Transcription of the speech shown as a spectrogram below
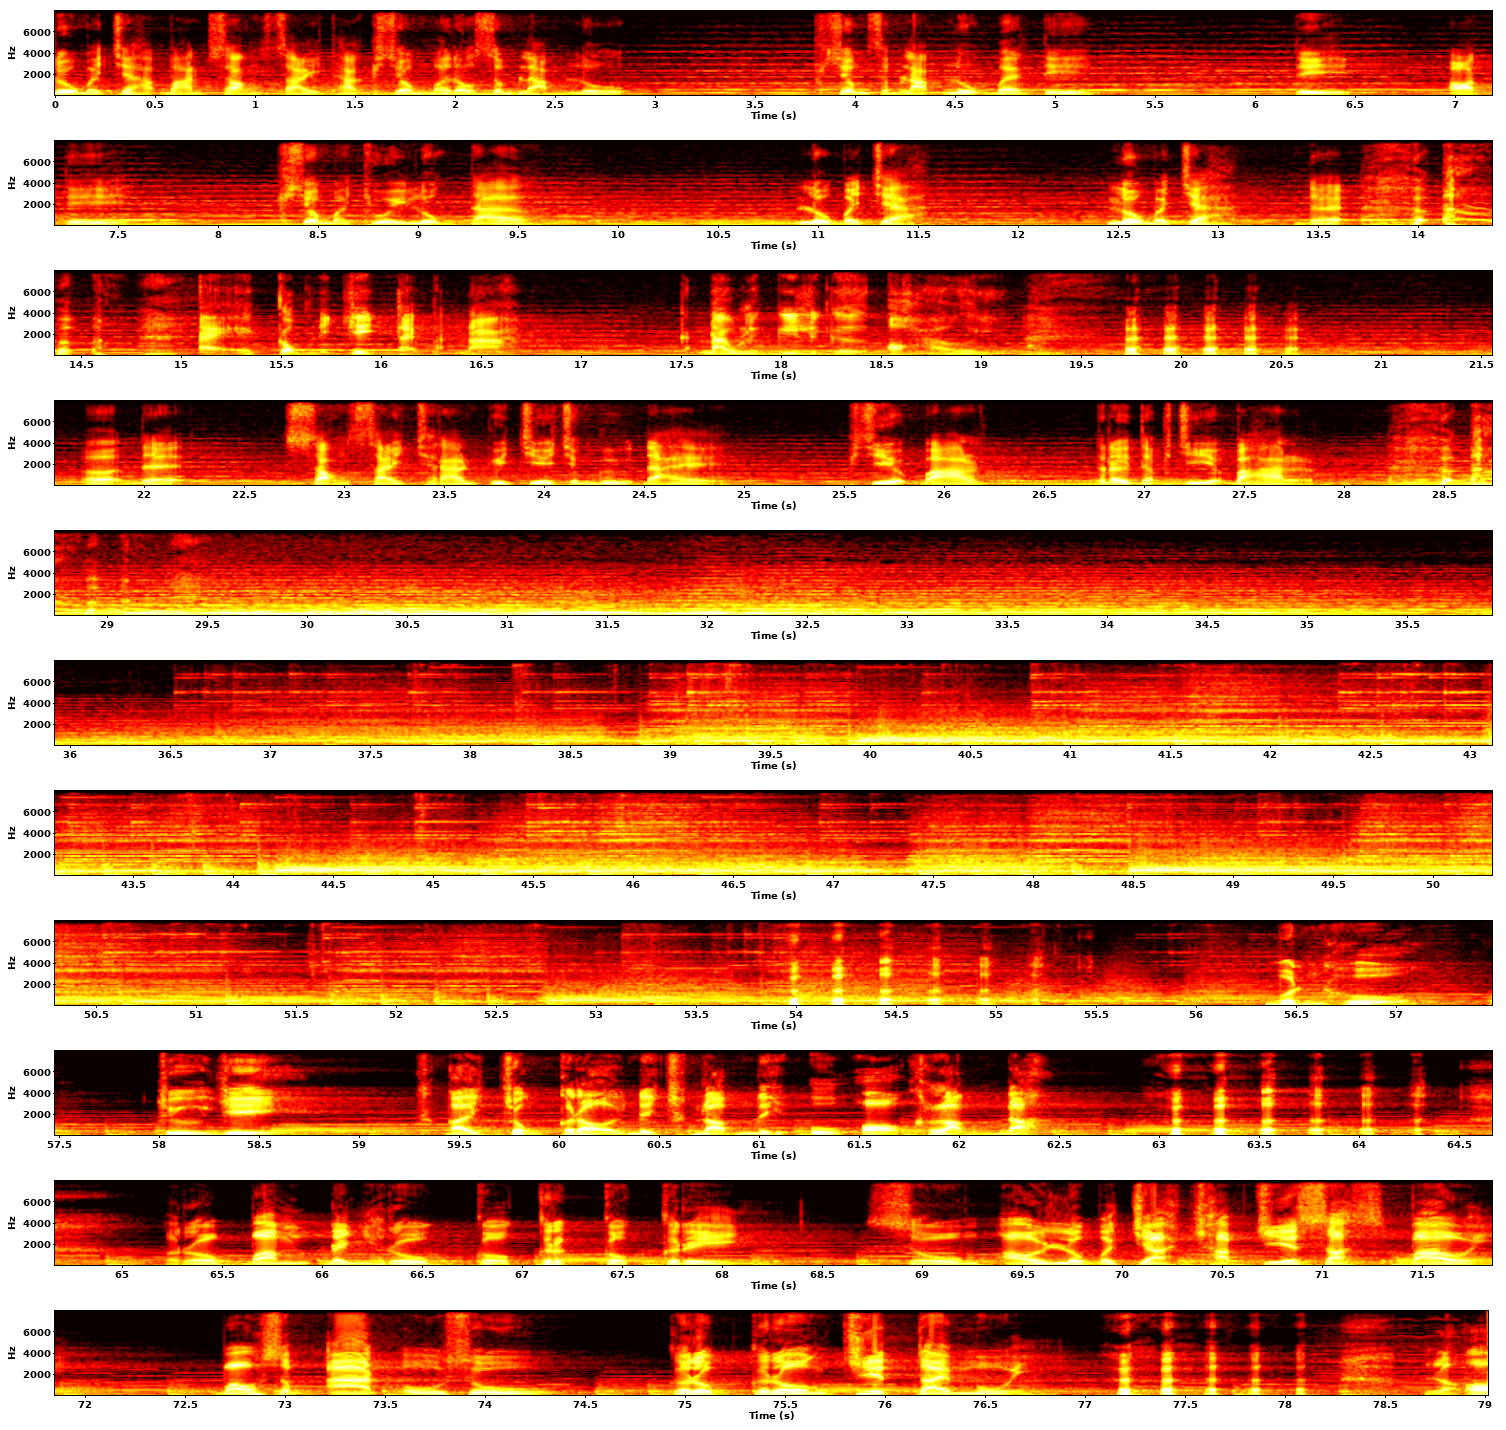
លោកម្ចាស់បានសង្ស័យថាខ្ញុំមករកសម្លាប់លោកខ្ញុំសម្លាប់លោកបែបទេទេអត់ទេខ្ញុំមកជួយលោកតើលោកម្ចាស់លោកម្ចាស់ដេឯងកុំនិយាយតែបដាក្តៅល្ងីល្ងើអស់ហើយ អឺដេសង្ស័យច្រើនគឺជាជំងឺដែរព្យាបាលត្រូវតែព្យាបាល វិនហួរជឺយីថ្ងៃចុងក្រោយនៃឆ្នាំនេះអ៊ូអរខ្លាំងណាស់របាំដេញរោគក៏ក្រឹកក៏ក្រែងសូមឲ្យលោកម្ចាស់ឆាប់ជាសះស្បើយបោសសម្អាតអូស៊ូគ្រប់គ្រងជាតិតែមួយល្អ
